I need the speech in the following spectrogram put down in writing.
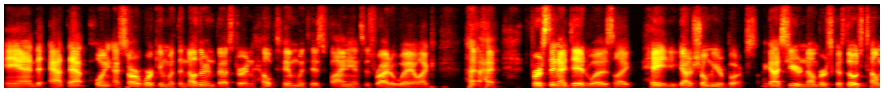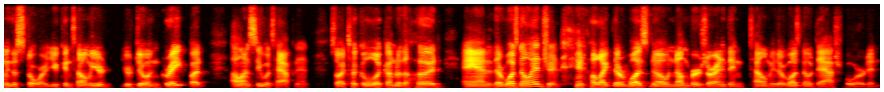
And at that point, I started working with another investor and helped him with his finances right away. Like, I, first thing I did was like, hey, you got to show me your books. I got to see your numbers because those tell me the story. You can tell me you're you're doing great, but I want to see what's happening. So I took a look under the hood, and there was no engine. You know, like there was no numbers or anything to tell me. There was no dashboard, and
